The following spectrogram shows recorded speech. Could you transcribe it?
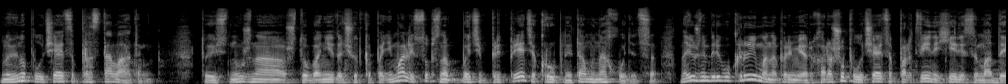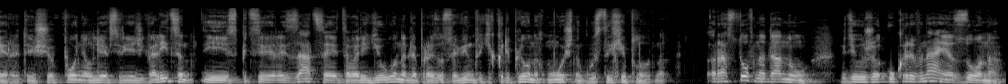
но вино получается простоватым. То есть нужно, чтобы они это четко понимали. И, собственно, эти предприятия крупные там и находятся. На южном берегу Крыма, например, хорошо получается портвейн Херес и Мадера. Это еще понял Лев Сергеевич Голицын. И специализация этого региона для производства вин таких крепленных, мощных, густых и плотных. Ростов-на-Дону, где уже укрывная зона,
